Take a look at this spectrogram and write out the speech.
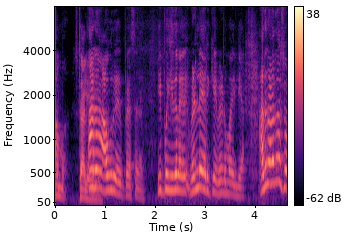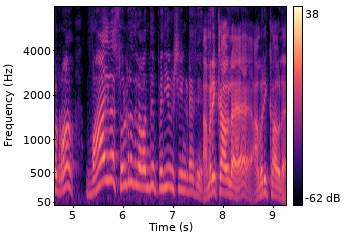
ஆமாம் ஆனால் அவரு பேசுகிறார் இப்போ இதில் வெள்ளை அறிக்கை வேணுமா இல்லையா? அதனால தான் சொல்கிறோம் வாயில் சொல்கிறதுல வந்து பெரிய விஷயம் கிடையாது. அமெரிக்காவில் அமெரிக்காவில்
